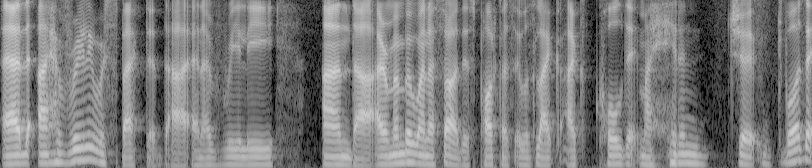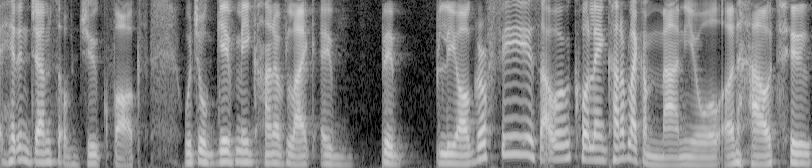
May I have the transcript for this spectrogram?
And I have really respected that, and I've really and uh, I remember when I started this podcast, it was like I called it my hidden, ge- what was it, hidden gems of jukebox, which will give me kind of like a bibliography. Is that what we're calling? Kind of like a manual on how to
